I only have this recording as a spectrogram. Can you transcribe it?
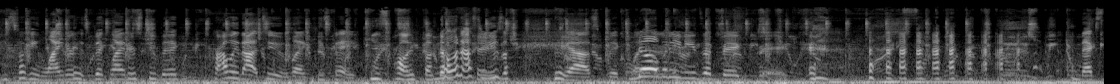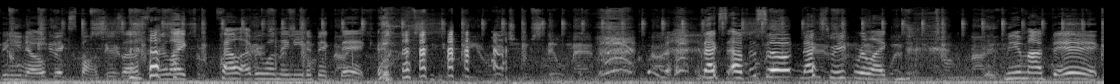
his fucking lighter, his big lighter's too big. Probably that too. Like he's fake. He's probably fucking. No one has fake. to use a big ass big lighter. Nobody needs a big big. Next thing you know, Big sponsors us. They're like, tell everyone they need a big big. next episode, next week, we're like, me and my big.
